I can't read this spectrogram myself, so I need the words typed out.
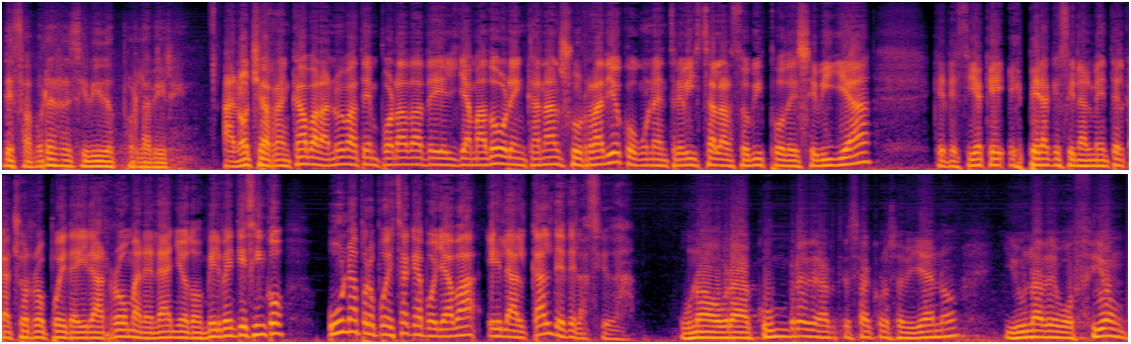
de favores recibidos por la Virgen. Anoche arrancaba la nueva temporada del llamador en Canal Sur Radio con una entrevista al arzobispo de Sevilla que decía que espera que finalmente el cachorro pueda ir a Roma en el año 2025, una propuesta que apoyaba el alcalde de la ciudad. Una obra cumbre del arte sacro sevillano y una devoción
